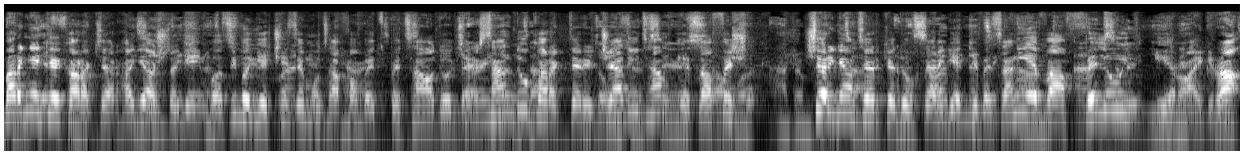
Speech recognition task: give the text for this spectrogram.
برای اینکه کاراکترهای آشنای این بازی با یه چیز متفاوت به تعادل برسن دو کاراکتر جدید هم اضافه شد شرگانتر که دختر یکی بزنیه و فلوید ایرایگرا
